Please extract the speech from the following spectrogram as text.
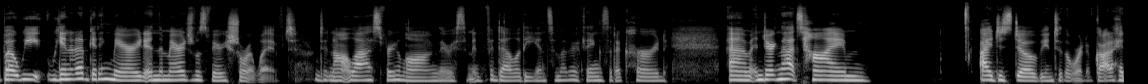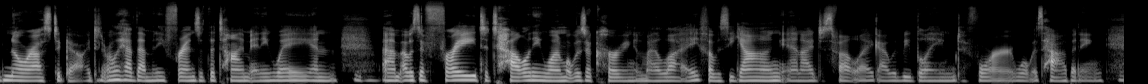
But we we ended up getting married, and the marriage was very short lived. Did Mhm. not last very long. There was some infidelity and some other things that occurred. Um, and during that time, I just dove into the Word of God. I had nowhere else to go. I didn't really have that many friends at the time anyway, and Mhm. um, I was afraid to tell anyone what was occurring in my life. I was young, and I just felt like I would be blamed for what was happening. Mm.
